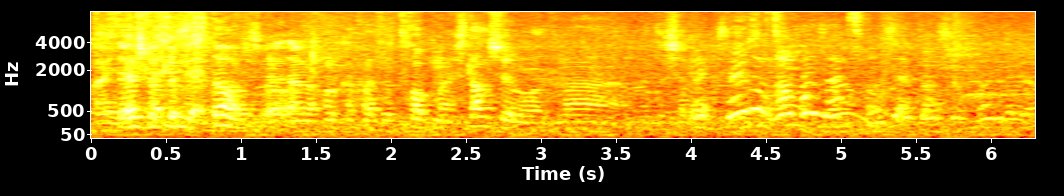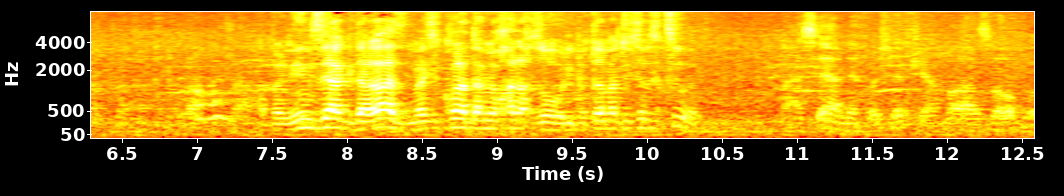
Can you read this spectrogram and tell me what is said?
מה יש לכם? לכתוב, שבן אדם יכול ככה לעשות צחוק מהשטר שלו, אז מה אבל אם זה הגדרה, אז בעצם כל אדם יוכל לחזור ולהיפטר מהתוספת קצובה. למעשה אני חושב שיכול לעזור בו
